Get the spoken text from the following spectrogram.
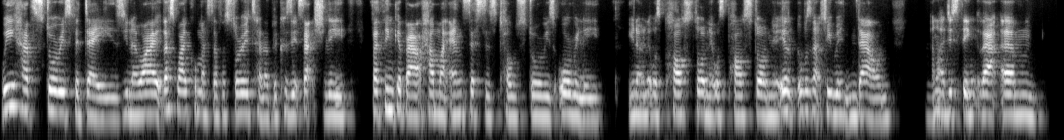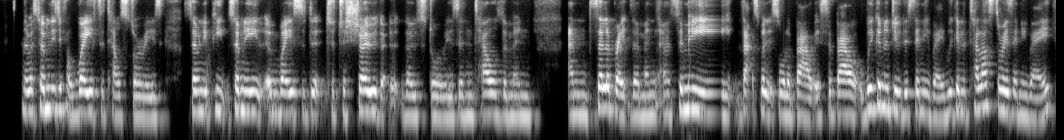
we have stories for days. You know i that's why i call myself a storyteller because it's actually if i think about how my ancestors told stories orally you know and it was passed on it was passed on it, it wasn't actually written down. Mm-hmm. and i just think that um there are so many different ways to tell stories so many people so many um, ways to, to, to show that, those stories and tell them and and celebrate them. And, and for me, that's what it's all about. It's about we're going to do this anyway. We're going to tell our stories anyway.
